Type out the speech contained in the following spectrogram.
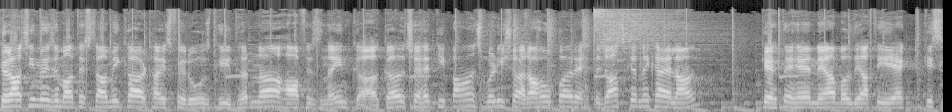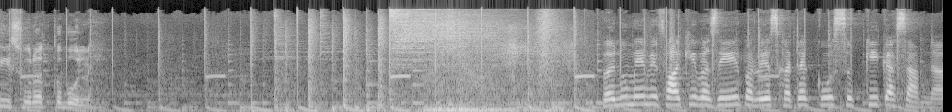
कराची में जमात इस्लामी का अट्ठाईसवें रोज भी धरना, हाफिज नईम का कल शहर की पाँच बड़ी शाहराहों पर एहतजाज करने का ऐलान। कहते हैं नया बल्दियाती एक्ट किसी सूरत कबूल नहीं। बनू में विफाकी वज़ीर परवेज खटक को सुबकी का सामना।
